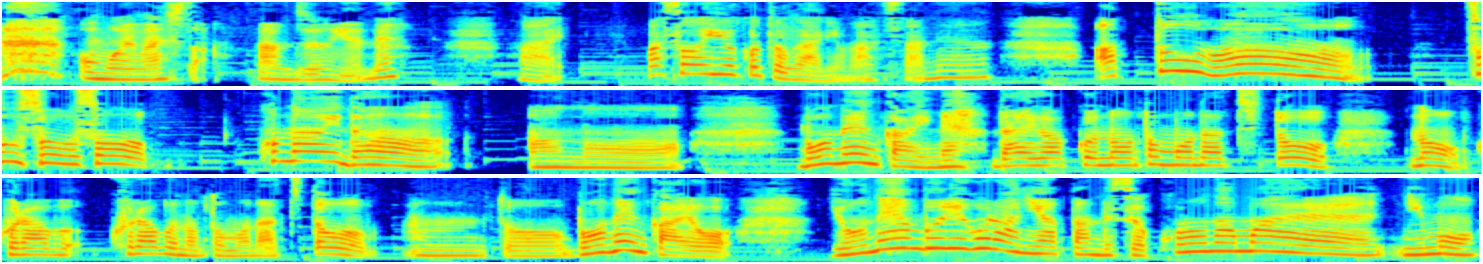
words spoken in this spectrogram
思いました。単純やね。はい。まあ、そういうことがありましたね。あとは、そうそうそう。この間、あの、忘年会ね、大学の友達とのクラブ、クラブの友達と、うんと、忘年会を4年ぶりぐらいにやったんですよ。コロナ前にも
